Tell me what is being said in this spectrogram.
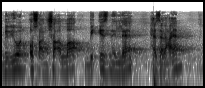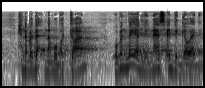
مليون أسرة إن شاء الله بإذن الله هذا العام. إحنا بدأنا مبكرا وبنبين للناس عدة جوانب.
